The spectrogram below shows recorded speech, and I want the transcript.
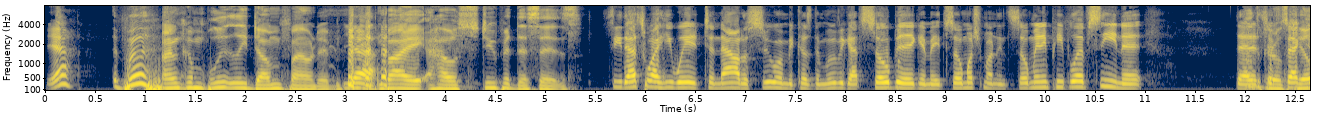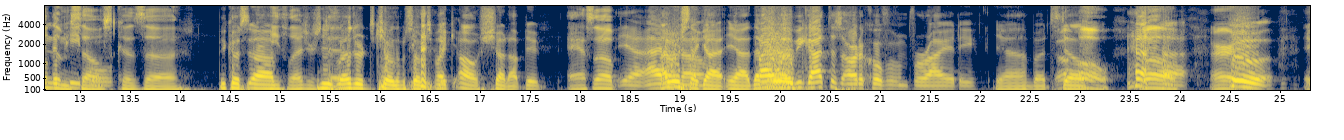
Yeah, I'm completely dumbfounded Yeah. by how stupid this is. see, that's why he waited to now to sue him because the movie got so big and made so much money, and so many people have seen it that All it's the girls affecting killed the themselves people. because uh, Because uh, Heath Ledger's Heath dead. Ledger killed himself. like, oh, shut up, dude. ass up. Yeah, I, I, don't wish know. that guy. Yeah, that By the way, we got this article from Variety. yeah, but still. Oh, well, all right. Ooh, Yeah.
